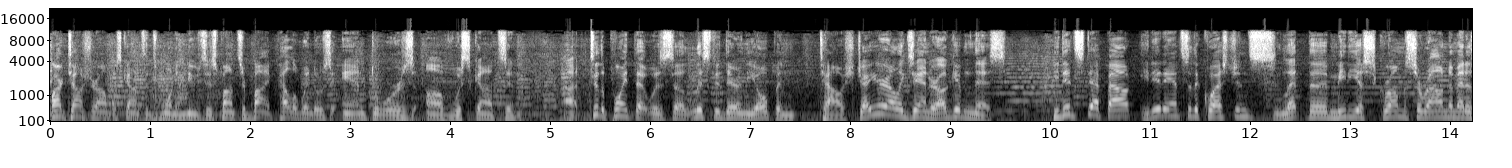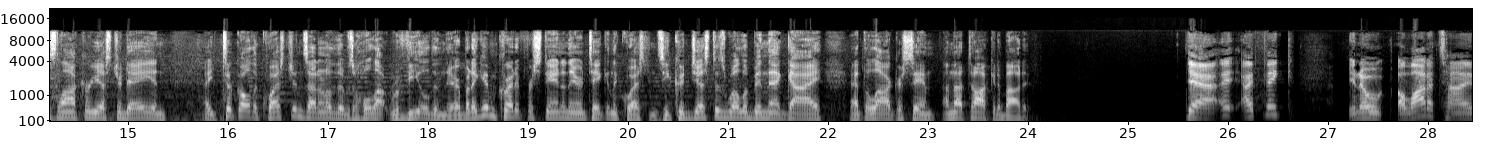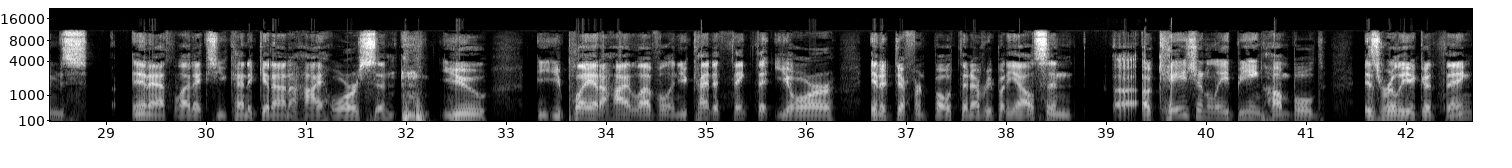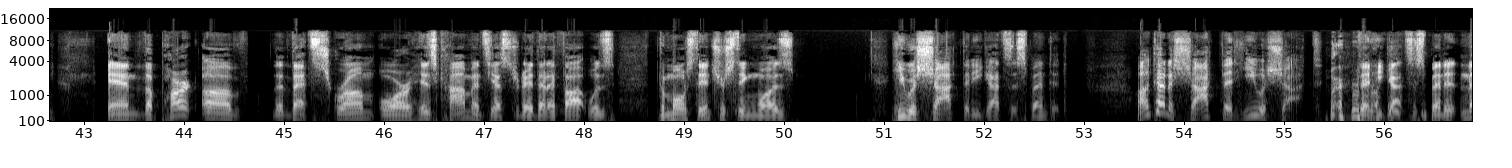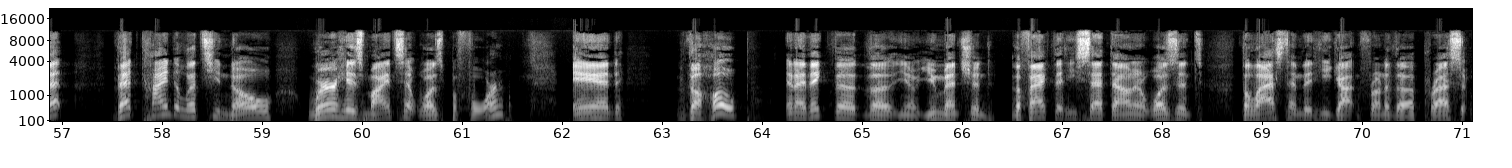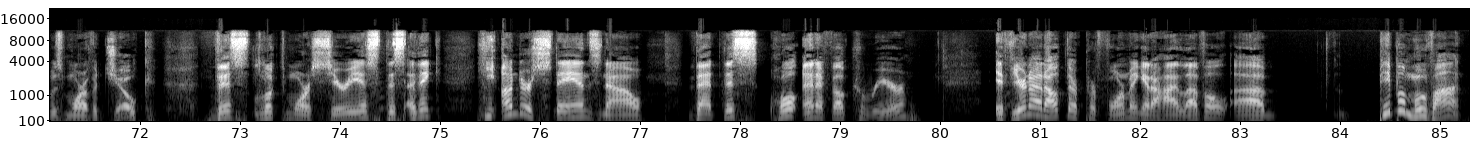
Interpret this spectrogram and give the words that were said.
Mark Tauscher on Wisconsin's Morning News is sponsored by Pella Windows and Doors of Wisconsin. Uh, to the point that was uh, listed there in the open, Tausch, Jaire Alexander, I'll give him this. He did step out. He did answer the questions. Let the media scrum surround him at his locker yesterday, and I took all the questions. I don't know if there was a whole lot revealed in there, but I give him credit for standing there and taking the questions. He could just as well have been that guy at the locker saying, "I'm not talking about it." Yeah, I, I think, you know, a lot of times in athletics, you kind of get on a high horse and you you play at a high level and you kind of think that you're in a different boat than everybody else. And uh, occasionally being humbled is really a good thing. And the part of th- that scrum or his comments yesterday that I thought was the most interesting was he was shocked that he got suspended. I'm kind of shocked that he was shocked that he got suspended, and that that kind of lets you know where his mindset was before, and the hope. And I think the the you know you mentioned the fact that he sat down and it wasn't the last time that he got in front of the press. It was more of a joke. This looked more serious. This I think he understands now that this whole NFL career if you're not out there performing at a high level, uh, people move on.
